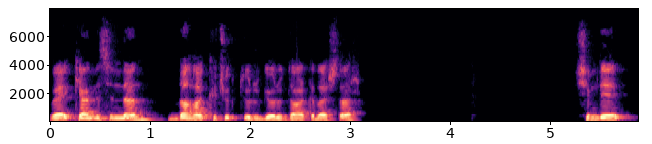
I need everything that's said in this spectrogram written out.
ve kendisinden daha küçüktür görüntü arkadaşlar. Şimdi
